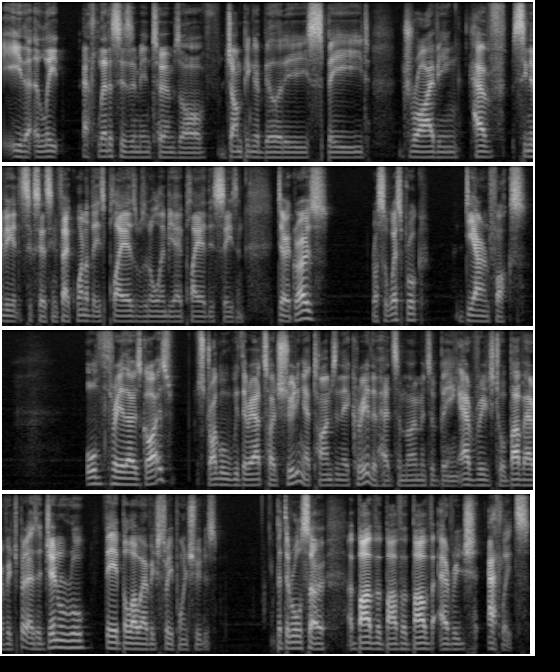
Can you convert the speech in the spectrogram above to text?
either elite athleticism in terms of jumping ability, speed, driving, have significant success. In fact, one of these players was an All NBA player this season. Derrick Rose, Russell Westbrook, De'Aaron Fox. All three of those guys struggled with their outside shooting at times in their career. They've had some moments of being average to above average, but as a general rule, they're below average three point shooters. But they're also above, above, above average athletes.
